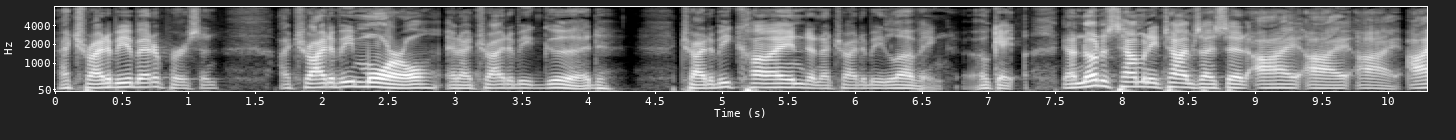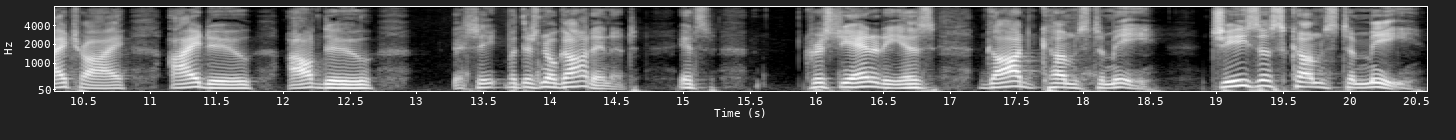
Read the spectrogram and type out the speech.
I try to be a better person. I try to be moral and I try to be good. Try to be kind and I try to be loving. Okay. Now notice how many times I said I, I, I. I try, I do, I'll do. See, but there's no God in it. It's Christianity is God comes to me. Jesus comes to me.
